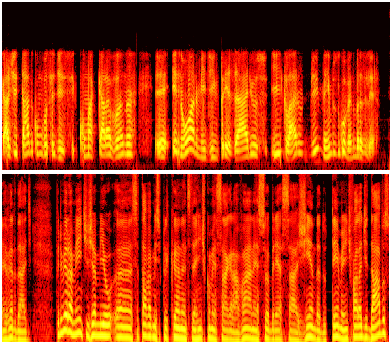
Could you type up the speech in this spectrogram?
agitado, como você disse, com uma caravana é, enorme de empresários e, claro, de membros do governo brasileiro. É verdade. Primeiramente, Jamil, uh, você estava me explicando antes da gente começar a gravar né, sobre essa agenda do Temer. A gente fala de Davos,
